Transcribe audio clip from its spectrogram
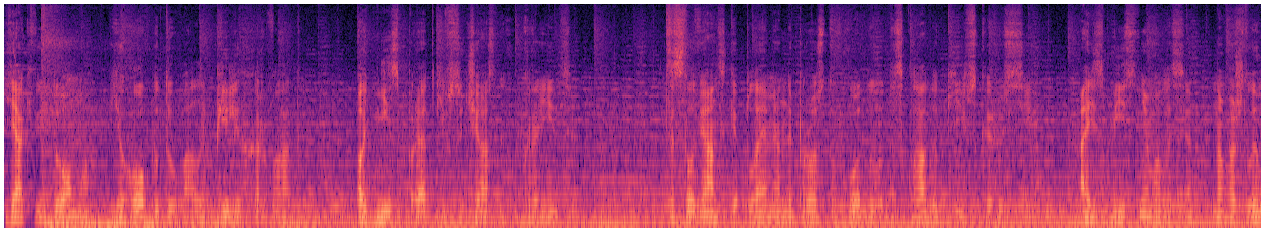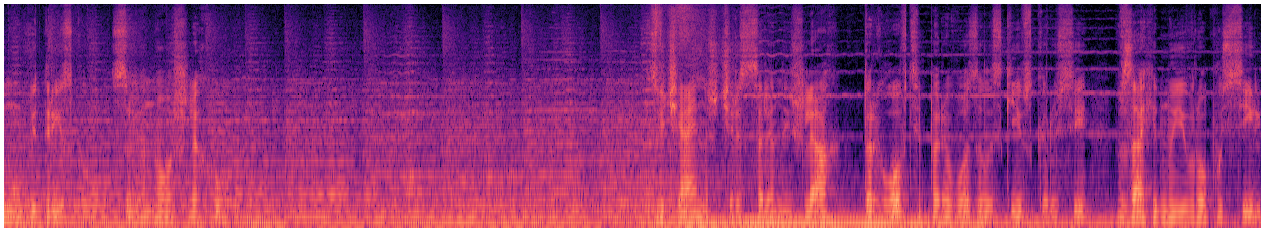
Як відомо, його будували білі хорвати, одні з предків сучасних українців. Це слов'янське плем'я не просто входило до складу Київської Русі, а й зміцнювалося на важливому відрізку соляного шляху. Звичайно ж, через соляний шлях торговці перевозили з Київської Русі в Західну Європу сіль.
